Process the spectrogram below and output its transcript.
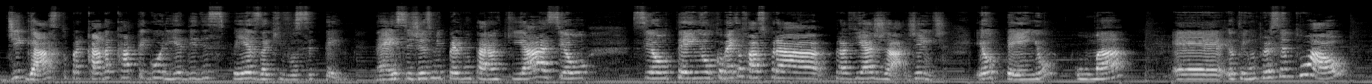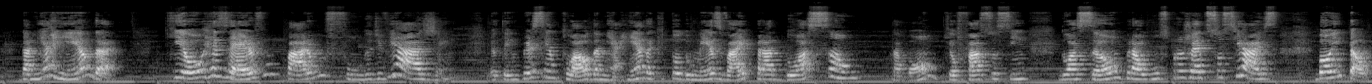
de gasto para cada categoria de despesa que você tem. Né? Esses dias me perguntaram aqui, ah, se eu, se eu tenho, como é que eu faço pra, viajar? Gente, eu tenho uma, é, eu tenho um percentual da minha renda que eu reservo para um fundo de viagem. Eu tenho um percentual da minha renda que todo mês vai para doação, tá bom? Que eu faço assim doação para alguns projetos sociais. Bom, então,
